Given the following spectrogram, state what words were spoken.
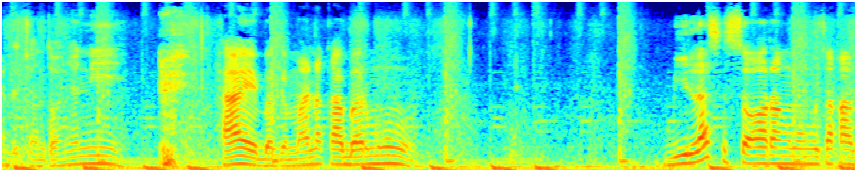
Ada contohnya nih. Hai bagaimana kabarmu? Bila seseorang mengucapkan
